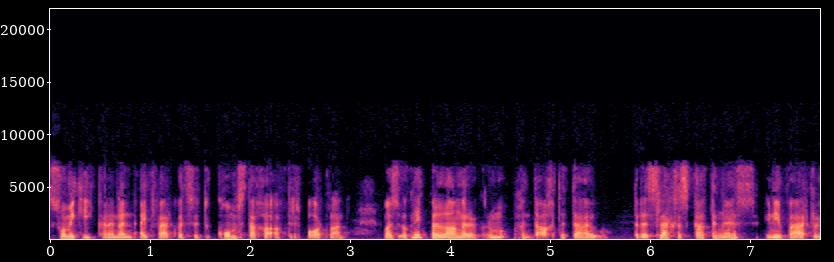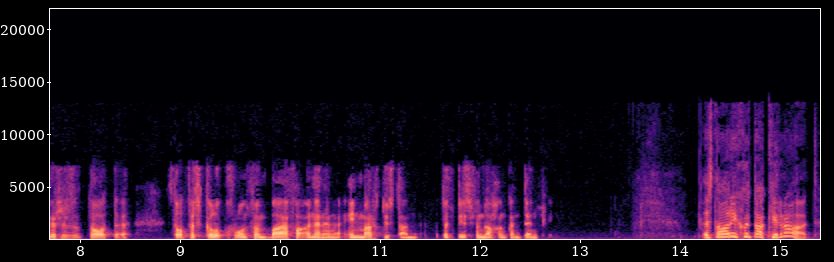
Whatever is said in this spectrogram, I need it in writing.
sommetjie kan jy dan uitwerk wat se toekomstige aftreespaarplan. Maar is ook net belangrik om gedagte te hou dat dit slegs 'n skatting is en die werklike resultate sal verskil op grond van baie veranderinge en marktoestande wat eens vandag aan kan dink nie. Is daardie goed akkuraat?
